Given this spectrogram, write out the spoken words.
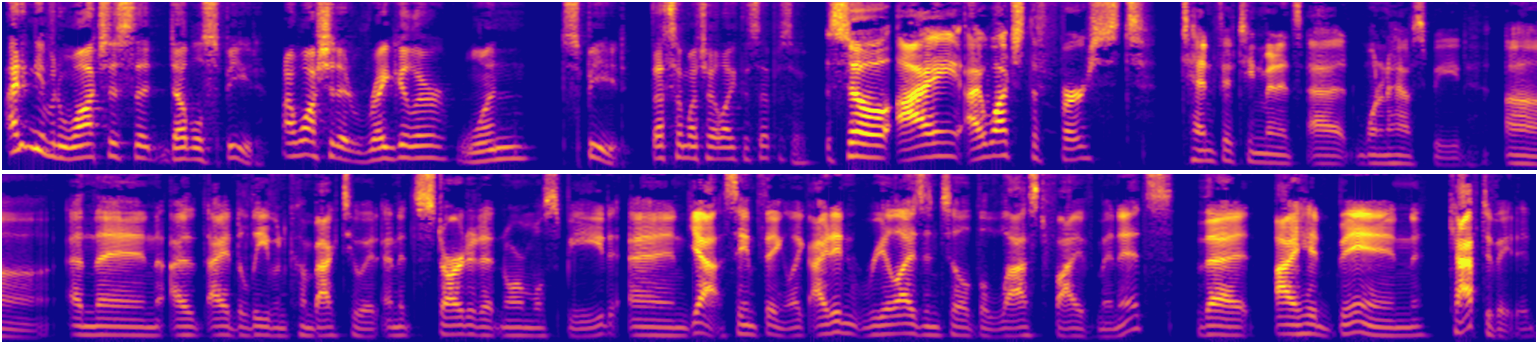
I didn't even watch this at double speed. I watched it at regular one speed. That's how much I like this episode. So I I watched the first 10, 15 minutes at one and a half speed, uh, and then I, I had to leave and come back to it, and it started at normal speed. And yeah, same thing. Like I didn't realize until the last five minutes that I had been captivated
